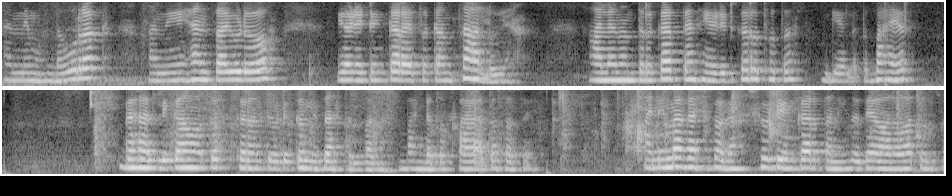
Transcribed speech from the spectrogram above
ह्यांनी म्हणलं उरक. आणि ह्यांचा व्हिडिओ एडिटिंग करायचं काम चालू आहे. आल्यानंतर करत्यान एडिट करत होतं. गेलं तर बाहेर. घरातली कामं तर कारण तेवढे कमीच असतात बघा. भांड्याचा काळा तसाच आहे. आणि मग अशी बघा शूटिंग करताना इथं देवाला वाचत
